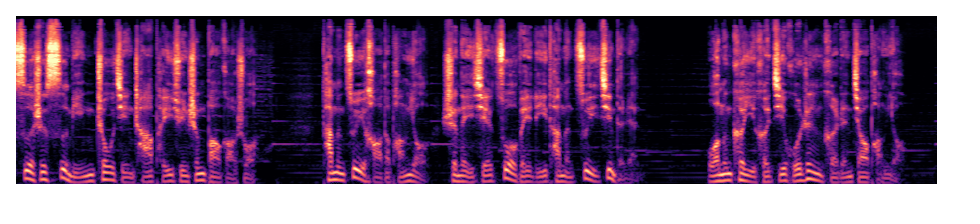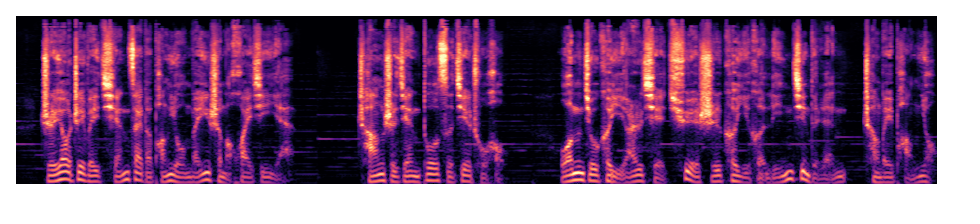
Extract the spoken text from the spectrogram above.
四十四名州警察培训生报告说，他们最好的朋友是那些座位离他们最近的人。我们可以和几乎任何人交朋友，只要这位潜在的朋友没什么坏心眼。长时间多次接触后。我们就可以，而且确实可以和邻近的人成为朋友。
